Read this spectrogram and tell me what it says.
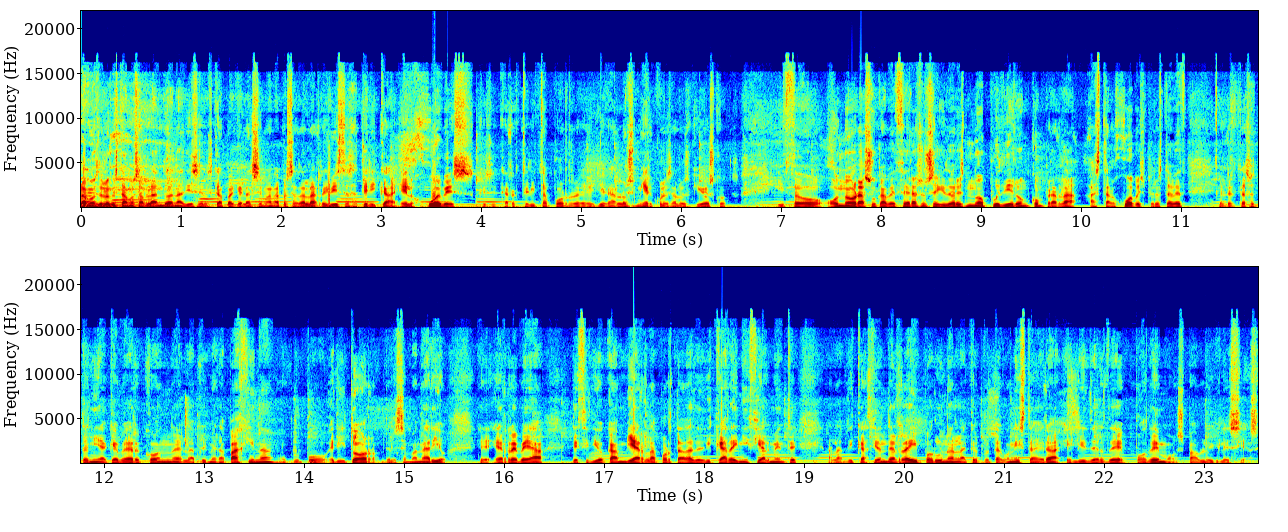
hablamos de lo que estamos hablando, a nadie se le escapa que la semana pasada la revista satírica El Jueves, que se caracteriza por eh, llegar los miércoles a los kioscos, hizo honor a su cabecera. Sus seguidores no pudieron comprarla hasta el jueves, pero esta vez el retraso tenía que ver con eh, la primera página. El grupo editor del semanario eh, RBA decidió cambiar la portada dedicada inicialmente a la abdicación del rey por una en la que el protagonista era el líder de Podemos, Pablo Iglesias.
